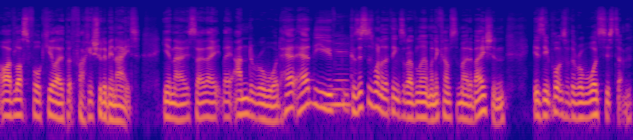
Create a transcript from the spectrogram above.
Oh, I've lost four kilos, but fuck, it should have been eight. You know, so they they under reward. How how do you? Because this is one of the things that I've learned when it comes to motivation is the importance of the reward system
